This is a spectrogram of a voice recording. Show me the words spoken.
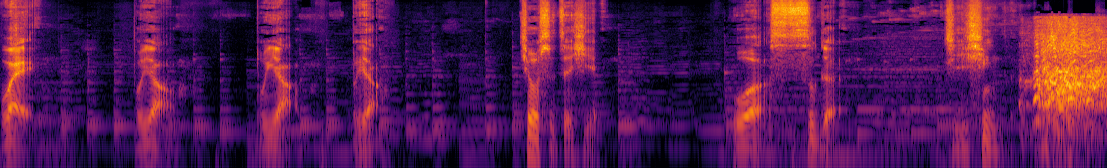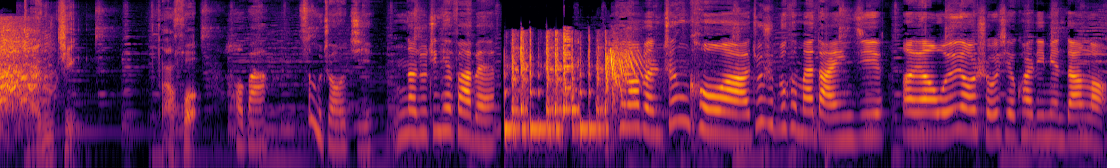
喂，不要，不要，不要，就是这些。我是个急性子，赶紧发货。好吧，这么着急，那就今天发呗。这老板真抠啊，就是不肯买打印机。哎呀，我又要手写快递面单了。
